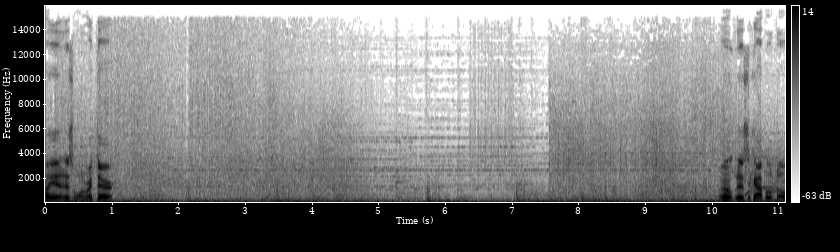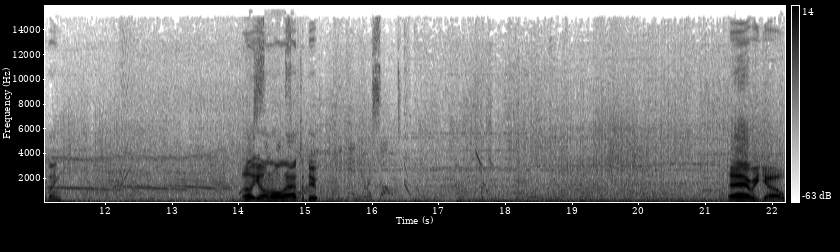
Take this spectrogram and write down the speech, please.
Oh yeah, there's one right there. Oh, there's the Capitol building. Well, you don't know what I have to do. Begin your assault. There we go.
